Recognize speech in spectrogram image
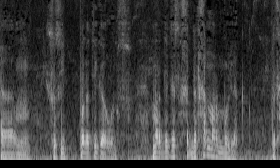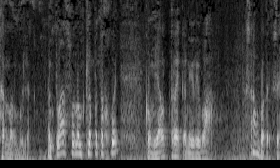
Ehm um, soos die politieke ons. Maar dit is dit gaan maar moeilik. Dit gaan maar moeilik. In plaas van om klippe te gooi, kom jy trek in hierdie wa. Dis al wat ek sê.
